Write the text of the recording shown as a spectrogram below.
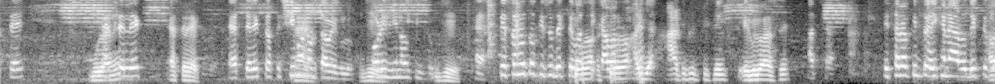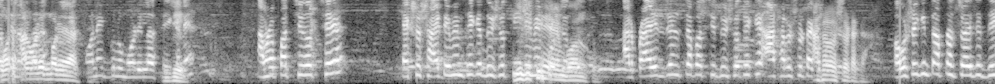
আছে। এসএলএক্স এসএলএক্স এসএলএক্স আছে সীমানোর তাও এগুলো। অরিজিনাল কিন্তু। জি। হ্যাঁ পেছনেও তো কিছু দেখতে পাচ্ছি কালার আর্টিফিক এগুলো আছে। আচ্ছা। এছাড়াও কিন্তু এখানে আরও দেখতে পাচ্ছেন অনেক মডেল আছে। অনেকগুলো মডেল আছে এখানে। আমরা পাচ্ছি হচ্ছে একশো ষাট এমএম থেকে দুইশো তিন 203 এমএম mm পর্যন্ত। আর প্রাইস রেঞ্জটা পাচ্ছি দুইশো থেকে আঠারোশো টাকা আঠারোশো পর্যন্ত। টাকা। অবশ্যই কিন্তু আপনার চয়েসে যে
